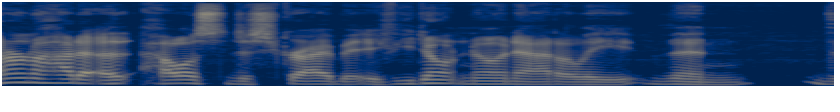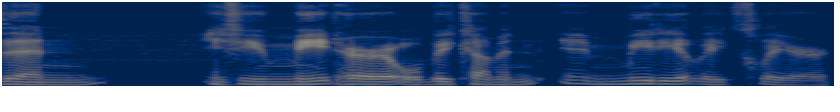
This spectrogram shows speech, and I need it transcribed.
I don't know how to how else to describe it. If you don't know Natalie, then then if you meet her, it will become immediately clear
